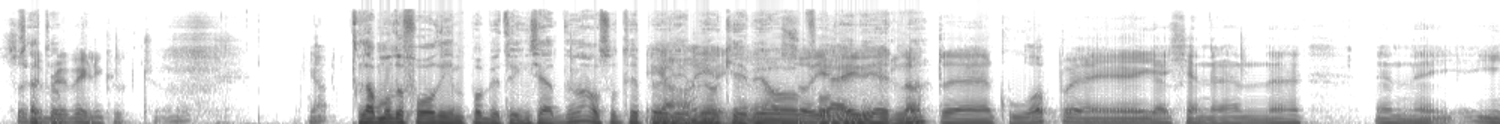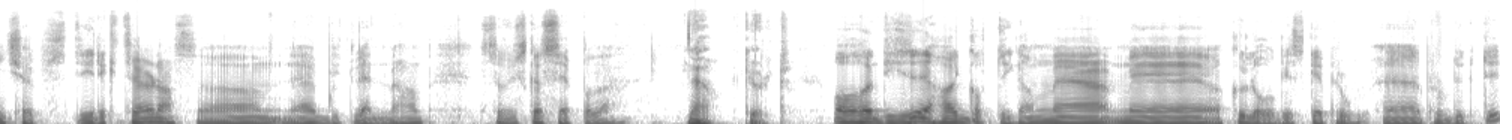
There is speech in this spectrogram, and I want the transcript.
Så det blir veldig kult. Da må du få det inn på butikkjedene, altså type Rimi og Kiwi? og altså, få jeg vet hyllene? at uh, Coop eh, Jeg kjenner en, eh, en innkjøpsdirektør, da, så jeg er blitt venn med han. Så vi skal se på det. Ja, kult. Og de har gått i gang med, med økologiske pro, eh, produkter.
